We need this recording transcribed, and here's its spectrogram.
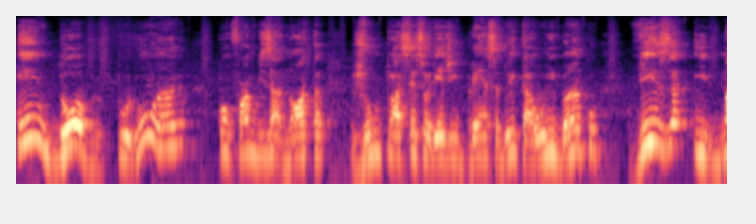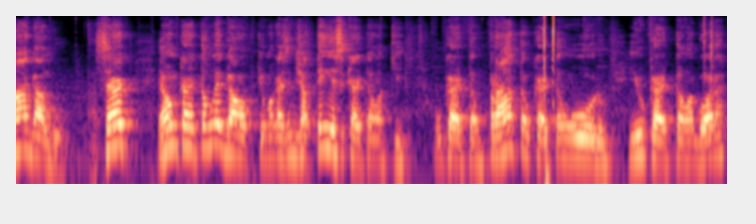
em dobro por um ano, conforme diz a nota junto à assessoria de imprensa do Itaú e Banco, Visa e Magalu, tá certo? É um cartão legal, porque o Magazine já tem esse cartão aqui, o cartão prata, o cartão ouro e o cartão agora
